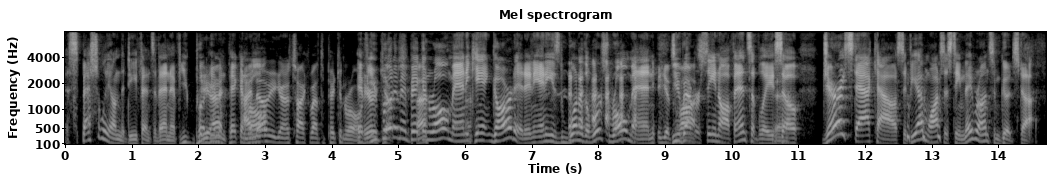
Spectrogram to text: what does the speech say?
especially on the defensive end. If you put yeah, him in pick and roll, I know you're going to talk about the pick and roll. If Here you put comes. him in pick huh? and roll, man, he can't guard it, and, and he's one of the worst roll men you've lost. ever seen offensively. Yeah. So Jerry Stackhouse, if you haven't watched this team, they run some good stuff.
